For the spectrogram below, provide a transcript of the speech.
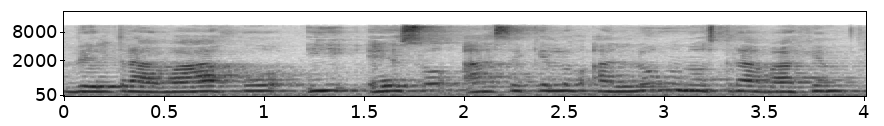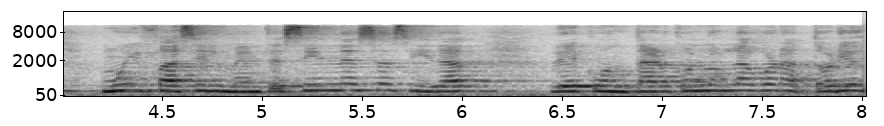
del trabajo y eso hace que los alumnos trabajen muy fácilmente sin necesidad de contar con los laboratorios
